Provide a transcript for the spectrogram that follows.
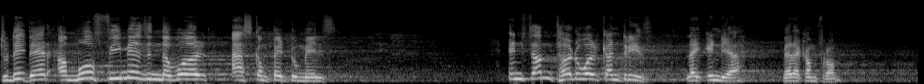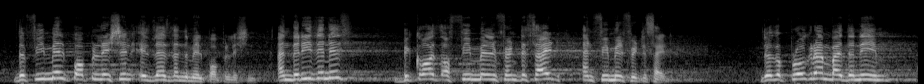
Today, there are more females in the world as compared to males. In some third world countries, like India, where I come from, the female population is less than the male population. And the reason is because of female infanticide and female feticide. There's a program by the name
